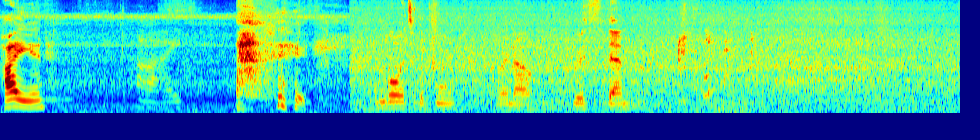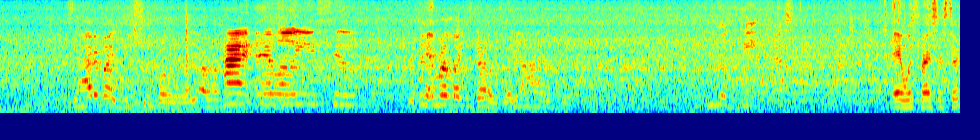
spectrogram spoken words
Hi, Ian. Hi. I'm going to the pool right now with them. Say hi to my YouTube brother. What y'all running Hi, hello YouTube. The camera likes girls. What y'all hiding for? You look deep. That's And with my sister.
